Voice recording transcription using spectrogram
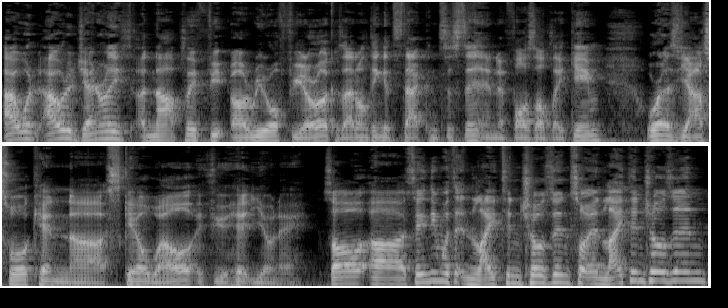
I would I would generally not play uh, reroll Fiora because I don't think it's that consistent and it falls off late game. Whereas Yasuo can uh, scale well if you hit Yone. So uh, same thing with Enlightened chosen. So Enlightened chosen,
